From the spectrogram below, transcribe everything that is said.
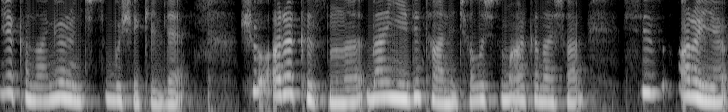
yakından görüntüsü bu şekilde. Şu ara kısmını ben 7 tane çalıştım arkadaşlar. Siz arayı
